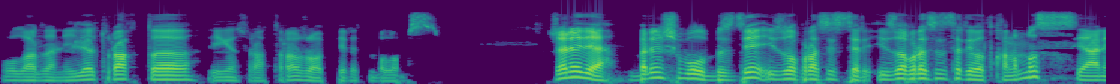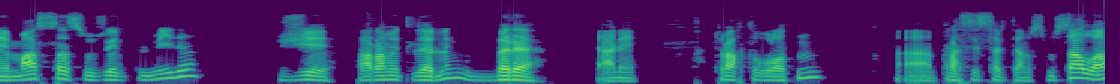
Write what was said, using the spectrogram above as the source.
Оларда нелер тұрақты? Деген сұрақтарға жауап беретін боламыз. Және де бірінші болып бізде изопроцестер изопроцессор деп жатқанымыз яғни массасы өзгертілмейді жүйе параметрлерінің бірі яғни тұрақты болатын процесстер айтамыз мысалы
